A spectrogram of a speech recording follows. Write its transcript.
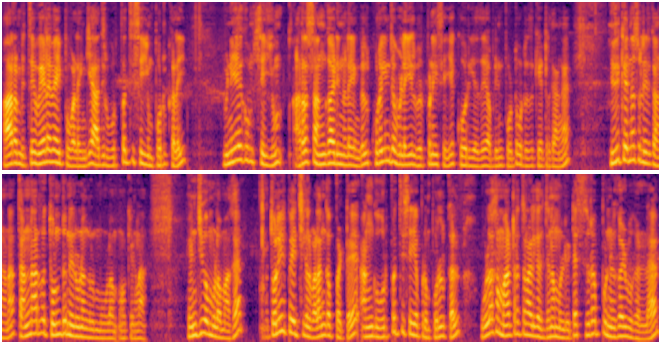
ஆரம்பித்து வேலைவாய்ப்பு வழங்கி அதில் உற்பத்தி செய்யும் பொருட்களை விநியோகம் செய்யும் அரசு அங்காடி நிலையங்கள் குறைந்த விலையில் விற்பனை செய்ய கோரியது அப்படின்னு போட்டு ஒரு இது கேட்டிருக்காங்க. இதுக்கு என்ன சொல்லியிருக்காங்கன்னா தன்னார்வ தொண்டு நிறுவனங்கள் மூலம் ஓகேங்களா என்ஜிஓ மூலமாக தொழிற்பயிற்சிகள் வழங்கப்பட்டு அங்கு உற்பத்தி செய்யப்படும் பொருட்கள் உலக மாற்றுத்திறனாளிகள் தினம் உள்ளிட்ட சிறப்பு நிகழ்வுகளில்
